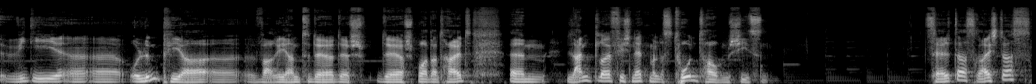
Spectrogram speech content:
wie die äh, äh Olympia-Variante äh, der, der, der Sportart heißt. Ähm, landläufig nennt man das Tontaubenschießen. Zählt das? Reicht das?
